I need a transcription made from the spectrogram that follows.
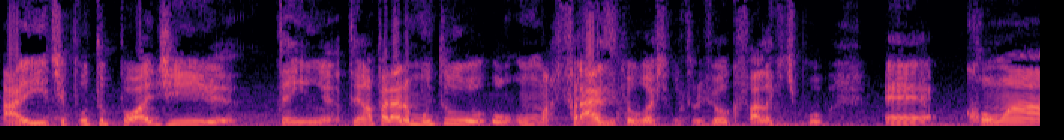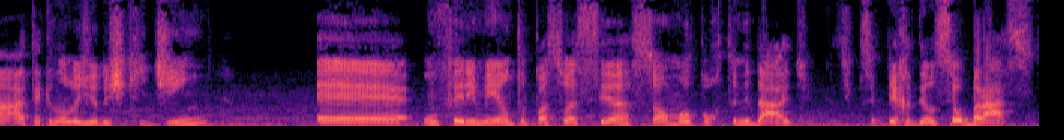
Aí, tipo, tu pode. Tem, tem uma parada muito. Uma frase que eu gosto muito no jogo que fala que, tipo, é, com a, a tecnologia do Skidin, é, um ferimento passou a ser só uma oportunidade. Tipo, você perdeu o seu braço.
